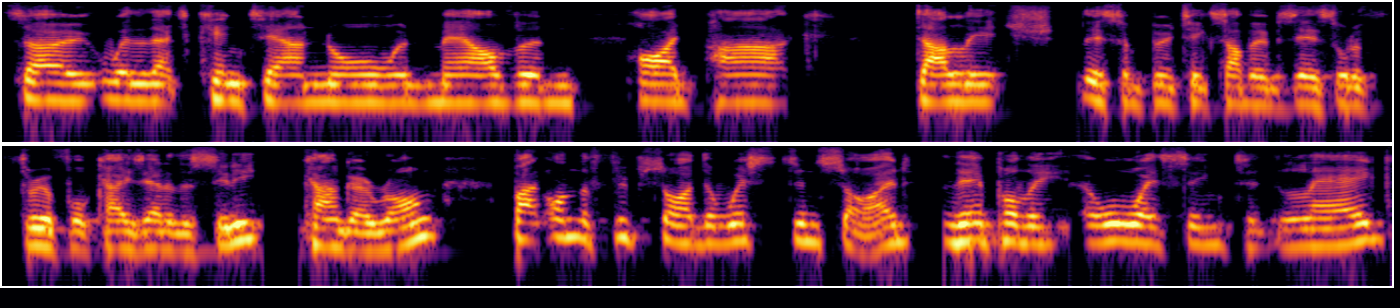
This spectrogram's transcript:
So whether that's Kent Town, Norwood, Malvern, Hyde Park, Dulwich, there's some boutique suburbs there, sort of three or four k's out of the city. Can't go wrong. But on the flip side, the western side, they probably always seem to lag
